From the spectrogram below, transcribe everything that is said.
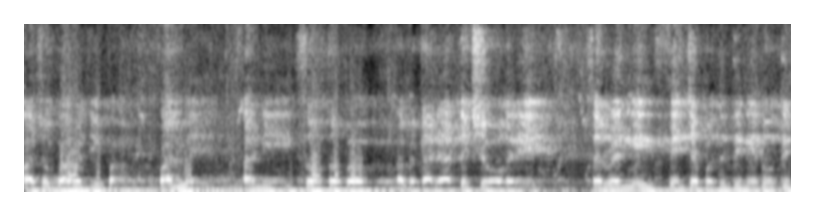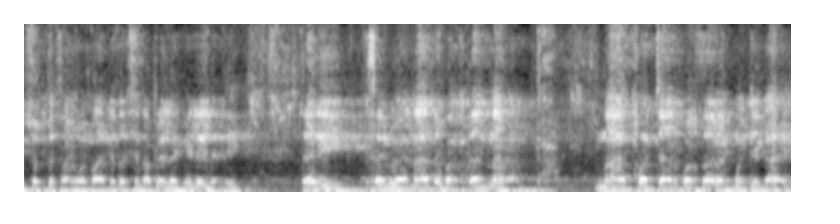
अशोक बाबाजी पा- पालवे आणि संस्थापक आपले कार्याध्यक्ष वगैरे सर्वांनी त्यांच्या पद्धतीने दोन तीन शब्द सांगून मार्गदर्शन आपल्याला केलेलं आहे. तरी सर्व नाथ भक्तांना नाथ प्रचार प्रसारक म्हणजे काय?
